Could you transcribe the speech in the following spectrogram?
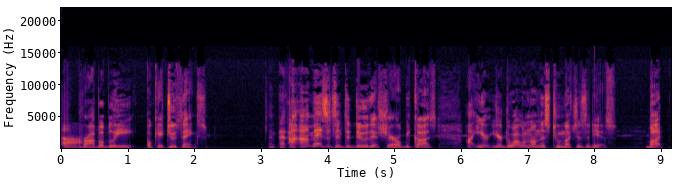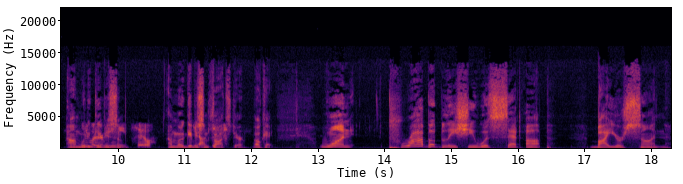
Um, probably okay. Two things. And I, I'm hesitant to do this, Cheryl, because I, you're you're dwelling on this too much as it is. But I'm going to give you some. to. I'm going to give you some thoughts, dear. Okay. One, probably she was set up by your son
